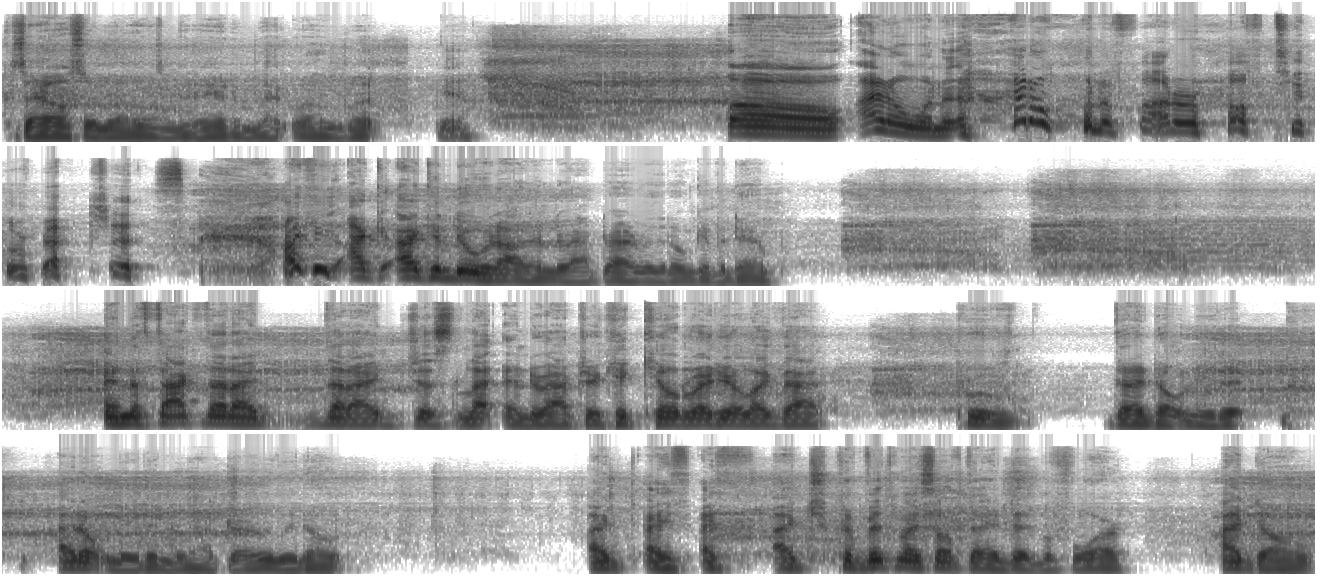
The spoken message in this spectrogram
Because I also know I wasn't gonna hit him that well, but yeah. Oh, I don't want to. I don't want to fodder off to the wretches. I can. I, I can do without Indoraptor. I really don't give a damn. And the fact that I that I just let Indoraptor get killed right here like that proves that I don't need it. I don't need Indoraptor. I really don't. I I I I convinced myself that I did before. I don't.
